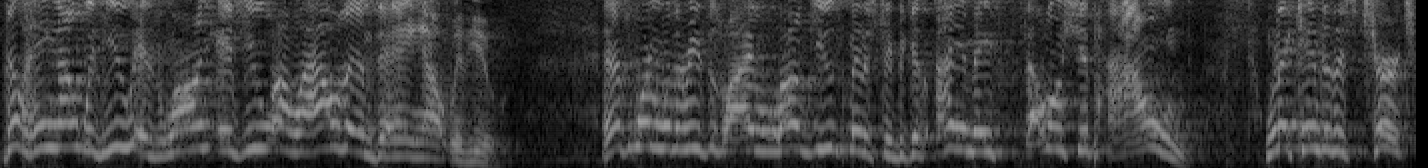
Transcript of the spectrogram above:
They'll hang out with you as long as you allow them to hang out with you. And that's one of the reasons why I loved youth ministry because I am a fellowship hound. When I came to this church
